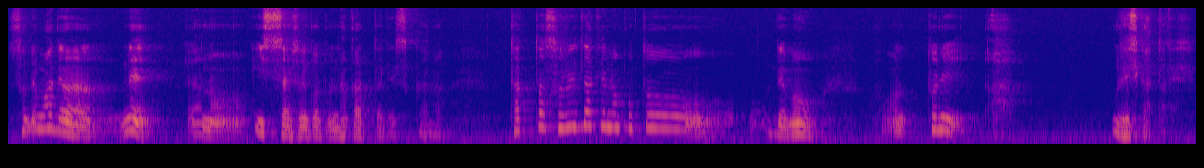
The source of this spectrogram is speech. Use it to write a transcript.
それまではねあの一切そういうことなかったですからたったそれだけのことでも本当に嬉しかったです。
